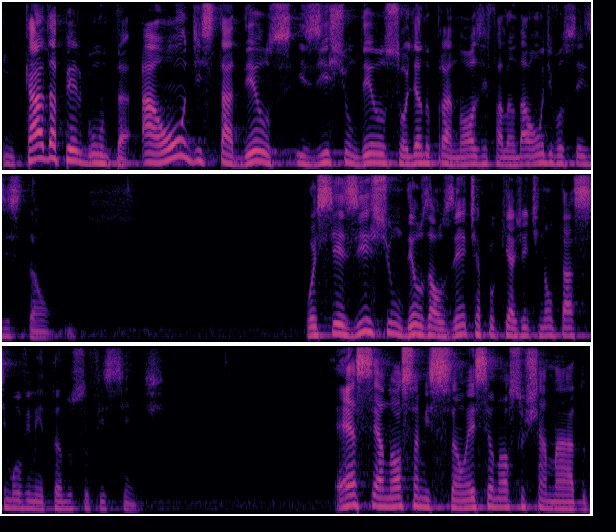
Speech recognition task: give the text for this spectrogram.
em cada pergunta, aonde está Deus, existe um Deus olhando para nós e falando: aonde vocês estão? Pois se existe um Deus ausente é porque a gente não está se movimentando o suficiente. Essa é a nossa missão, esse é o nosso chamado.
